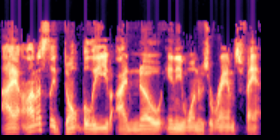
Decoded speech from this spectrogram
I honestly don't believe I know anyone who's a Rams fan.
